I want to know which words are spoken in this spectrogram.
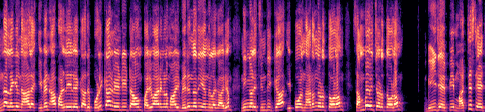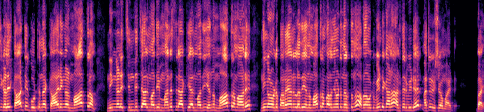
ഇന്നല്ലെങ്കിൽ നാളെ ഇവൻ ആ പള്ളിയിലേക്ക് അത് പൊളിക്കാൻ വേണ്ടിയിട്ടാവും പരിവാരങ്ങളുമായി വരുന്നത് എന്നുള്ള കാര്യം നിങ്ങൾ ചിന്തിക്കുക. ഇപ്പോൾ നടന്നിടത്തോളം സംഭവിച്ചിടത്തോളം ബി ജെ പി മറ്റ് സ്റ്റേറ്റുകളിൽ കാട്ടിക്കൂട്ടുന്ന കാര്യങ്ങൾ മാത്രം നിങ്ങൾ ചിന്തിച്ചാൽ മതി മനസ്സിലാക്കിയാൽ മതി എന്ന് മാത്രമാണ് നിങ്ങളോട് പറയാനുള്ളത് എന്ന് മാത്രം പറഞ്ഞുകൊണ്ട് നിർത്തുന്നു. അപ്പോൾ നമുക്ക് വീണ്ടും കാണാം. അടുത്തൊരു വീഡിയോയിൽ മറ്റൊരു വിഷയവുമായിട്ട്. ബൈ.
